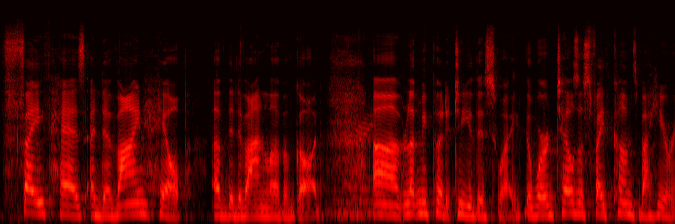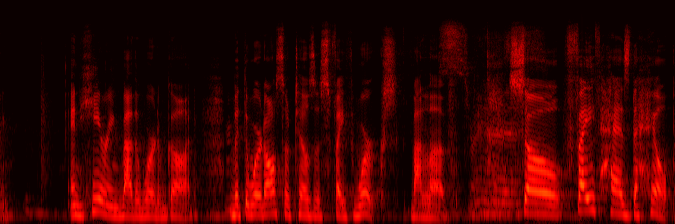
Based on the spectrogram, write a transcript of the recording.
Faith has a divine help of the divine love of God. Uh, let me put it to you this way the Word tells us faith comes by hearing, and hearing by the Word of God. But the Word also tells us faith works by love. So faith has the help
